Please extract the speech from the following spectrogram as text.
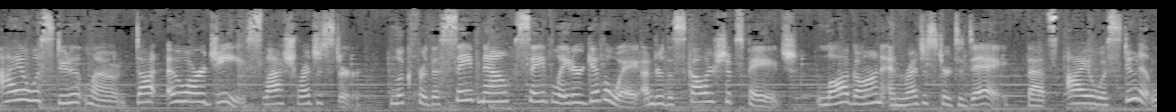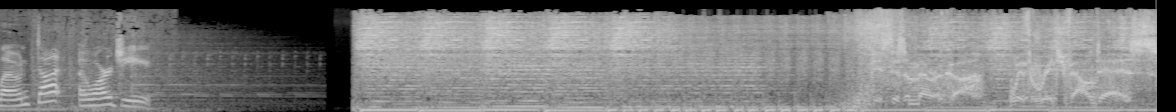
iowastudentloan.org slash register. Look for the Save Now, Save Later giveaway under the scholarships page. Log on and register today. That's iowastudentloan.org. is America with Rich Valdez,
